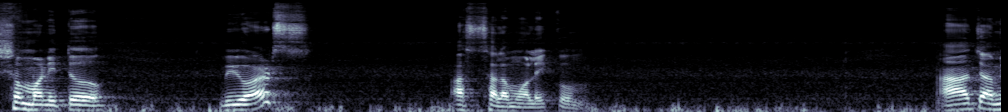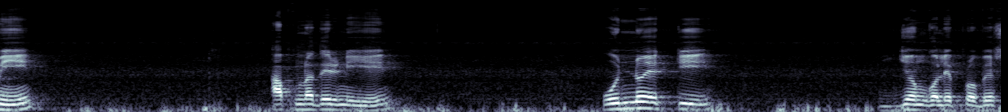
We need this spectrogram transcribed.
সম্মানিত ভিউয়ার্স আসসালামু আলাইকুম। আজ আমি আপনাদের নিয়ে অন্য একটি জঙ্গলে প্রবেশ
